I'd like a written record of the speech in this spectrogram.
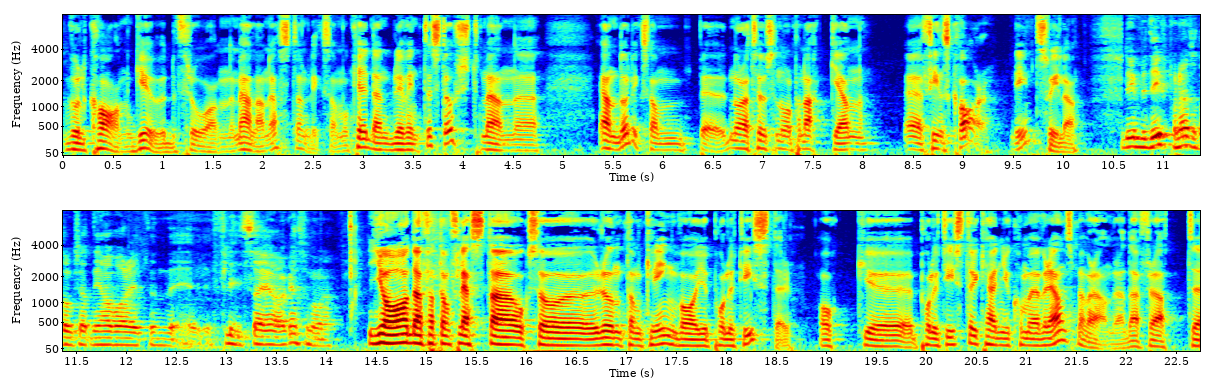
vulkangud från Mellanöstern liksom. Okej, den blev inte störst men ändå liksom några tusen år på nacken finns kvar. Det är inte så illa. Det är ju en bedrift på nätet också att ni har varit en en flisa i ögat för många. Ja, därför att de flesta också runt omkring var ju politister. Och eh, politister kan ju komma överens med varandra därför att eh,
